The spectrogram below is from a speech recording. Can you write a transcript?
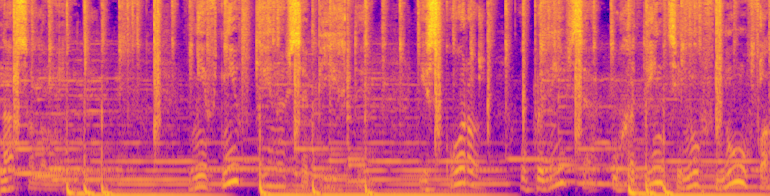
на соломинки. Ніф-ніф кинувся бігти і скоро опинився у хатинці Нуф-Нуфа.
